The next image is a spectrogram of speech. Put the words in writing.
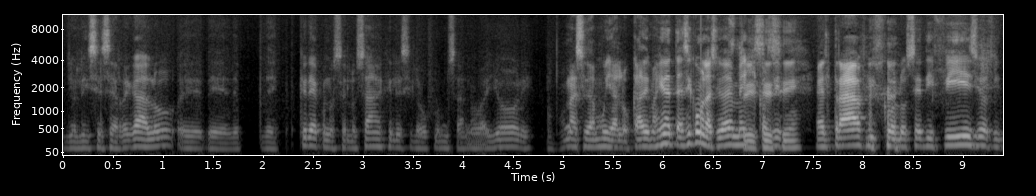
yo le hice ese regalo eh, de, de, quería conocer Los Ángeles y luego fuimos a Nueva York, y una ciudad muy alocada. Imagínate, así como la Ciudad de México, el tráfico, los edificios y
